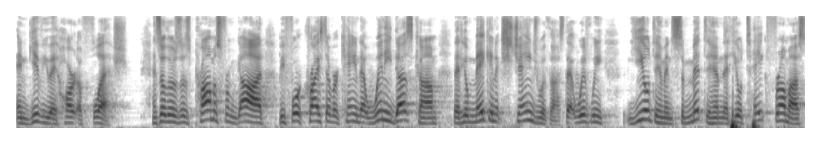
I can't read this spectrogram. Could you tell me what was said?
and give you a heart of flesh. And so there's this promise from God before Christ ever came that when He does come, that He'll make an exchange with us, that if we yield to Him and submit to Him, that He'll take from us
